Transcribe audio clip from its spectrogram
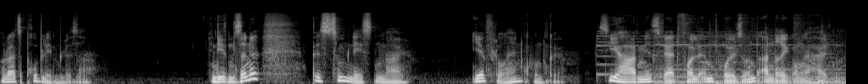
oder als Problemlöser? In diesem Sinne, bis zum nächsten Mal. Ihr Florian Kuhnke. Sie haben jetzt wertvolle Impulse und Anregungen erhalten.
